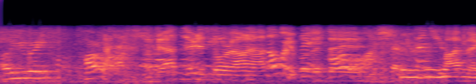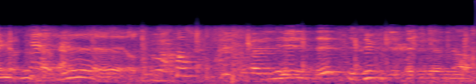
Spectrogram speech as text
Are you ready for car wash? Okay, that's there just go around and ask Someone people to say, hi Megan. But you need this, you just did it enough.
